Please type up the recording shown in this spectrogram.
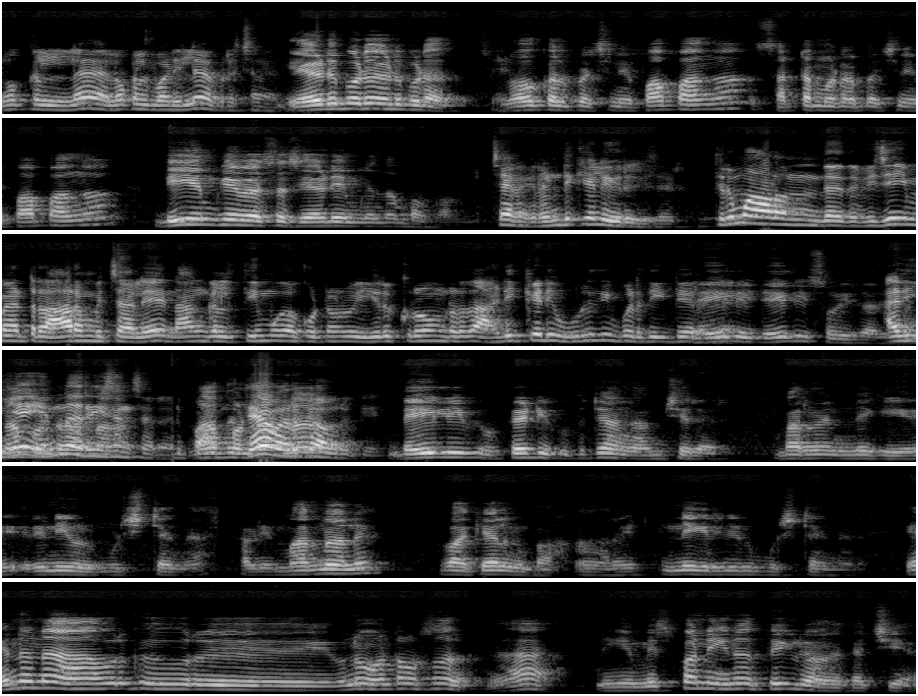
லோக்கல்ல லோக்கல் பாடியில பிரச்சனை. எடுபடும் எடுபடாது. லோக்கல் பிரச்சனையை பார்ப்பாங்க சட்டமன்ற பிரச்சனையை பார்ப்பாங்க டிஎம்கே versus ஏடிஎம்கே தான் பார்ப்பாங்க. சரி எனக்கு ரெண்டு கேள்வி இருக்கு சார். திருமாவளவன் இந்த விஜய் மேட்டர் ஆரம்பிச்சாலே நாங்கள் திமுக கூட்டணி இருக்கிறோம்ன்றதை அடிக்கடி உறுதிப்படுத்திக்கிட்டே டெய்லி டெய்லி சொல்லிடுறாரு அது ஏன் என்ன ரீசன் சார்? தேவை இருக்கு அவருக்கு? டெய்லி பேட்டி கொடுத்துட்டு அங்கே அனுப்பிச்சிடுறாரு பாருங்க இன்னைக்கு ரினியூவல் முடிச்சிட்டேங்க. அப்படி மறுநாள் பா கேளுங்கப்பா. ஆ ரைட் இன்னைக்கு ரினியூவல் முடிச்சிட்டேங்க. என்னன்னா அவருக்கு ஒரு இன்னும் ஒன்றரை வருஷம் இருக்குங்க. நீங்கள் மிஸ் பண்ணீங்கன்னா தூக்கிடுவாங்க கட்சியை.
